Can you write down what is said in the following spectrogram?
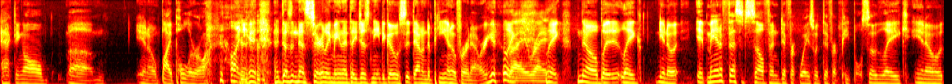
acting all um you know bipolar on, on you it doesn't necessarily mean that they just need to go sit down at a piano for an hour you know like, Right, right. like no but like you know it manifests itself in different ways with different people so like you know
